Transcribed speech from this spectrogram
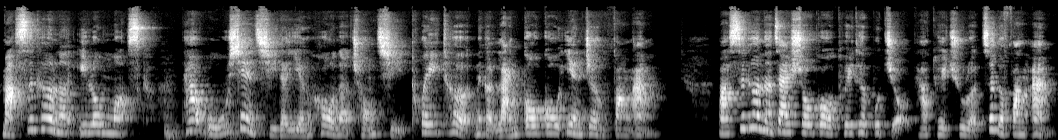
马斯克呢，Elon Musk，他无限期的延后呢重启推特那个蓝勾勾验证方案。马斯克呢在收购推特不久，他推出了这个方案。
